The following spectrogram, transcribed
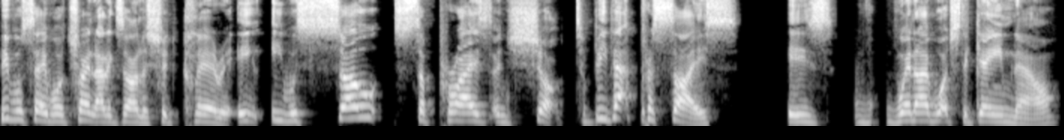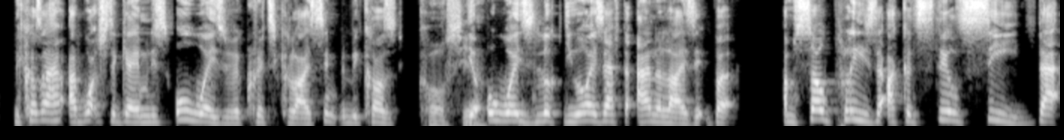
people say, well, Trent Alexander should clear it. He, he was so surprised and shocked to be that precise. Is when I watch the game now because I, I watch the game and it's always with a critical eye, simply because Of course, yeah. you always look, you always have to analyze it. But I'm so pleased that I could still see that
